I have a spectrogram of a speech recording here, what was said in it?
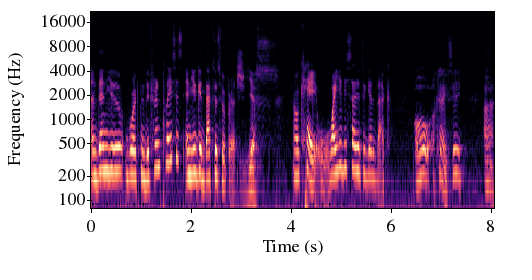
and then you worked in different places, and you get back to Tüpraş. Yes. Okay, why you decided to get back? Oh, okay. See, uh,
